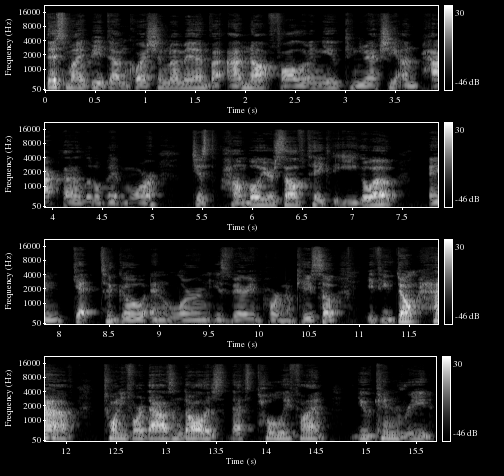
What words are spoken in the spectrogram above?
this might be a dumb question, my man, but I'm not following you. Can you actually unpack that a little bit more? Just humble yourself, take the ego out and get to go and learn is very important. Okay. So if you don't have $24,000, that's totally fine. You can read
